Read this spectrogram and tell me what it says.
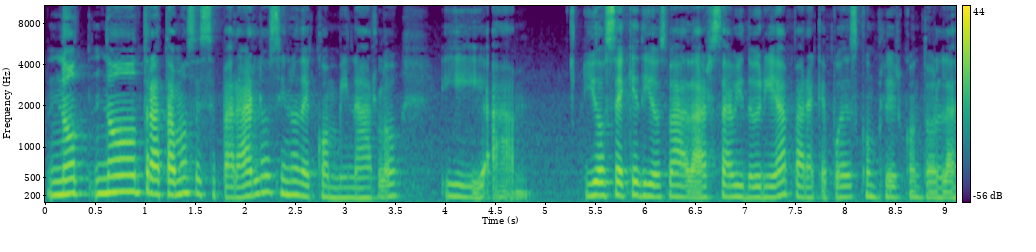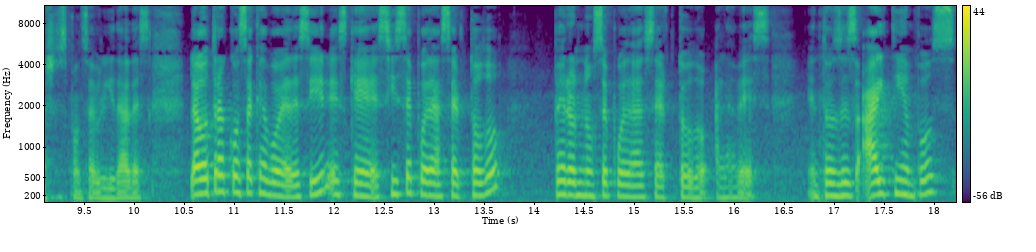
no, no tratamos de separarlo, sino de combinarlo. Y um, yo sé que Dios va a dar sabiduría para que puedas cumplir con todas las responsabilidades. La otra cosa que voy a decir es que sí se puede hacer todo, pero no se puede hacer todo a la vez. Entonces hay tiempos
